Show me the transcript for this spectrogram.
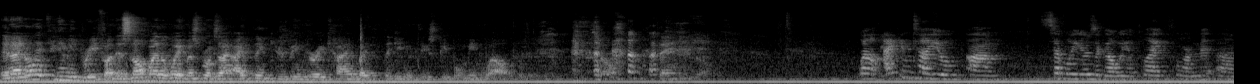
and I don't if you can be brief on this, and oh, by the way, Ms. Brooks, I, I think you're being very kind by thinking that these people mean well. So, thank you. Well, I can tell you, um, several years ago, we applied for a mi- uh,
